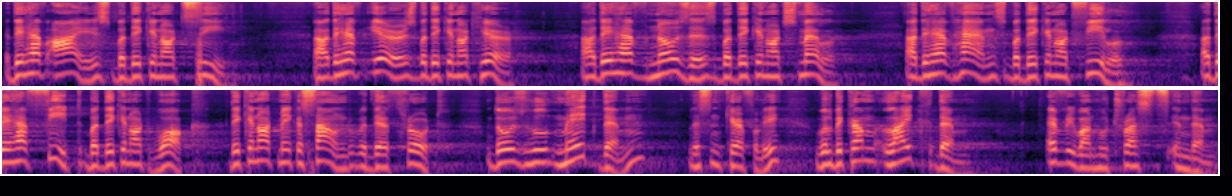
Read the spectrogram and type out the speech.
They have eyes, but they cannot see. Uh, they have ears, but they cannot hear. Uh, they have noses, but they cannot smell. Uh, they have hands, but they cannot feel. Uh, they have feet, but they cannot walk. They cannot make a sound with their throat. Those who make them, listen carefully, will become like them, everyone who trusts in them.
